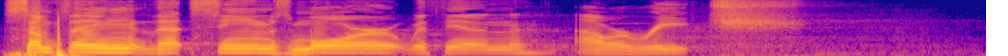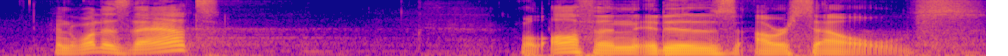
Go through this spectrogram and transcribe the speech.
Something that seems more within our reach. And what is that? Well, often it is ourselves.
